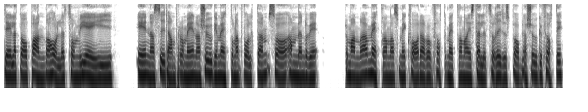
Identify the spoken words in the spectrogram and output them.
delat av på andra hållet som vi är i ena sidan på de ena 20 meterna på volten så använder vi de andra metrarna som är kvar där, de 40 metrarna istället så ridhuset bara blir 20-40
